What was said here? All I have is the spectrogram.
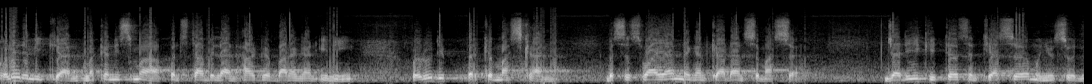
Oleh demikian, mekanisme penstabilan harga barangan ini perlu diperkemaskan bersesuaian dengan keadaan semasa. Jadi kita sentiasa menyusun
